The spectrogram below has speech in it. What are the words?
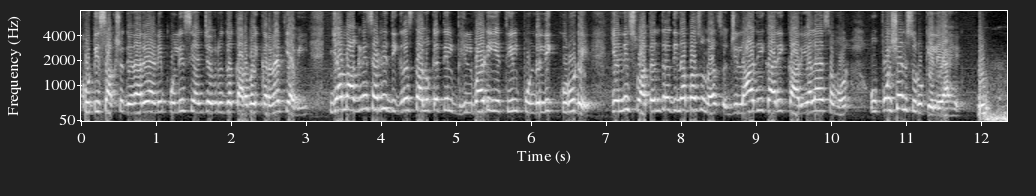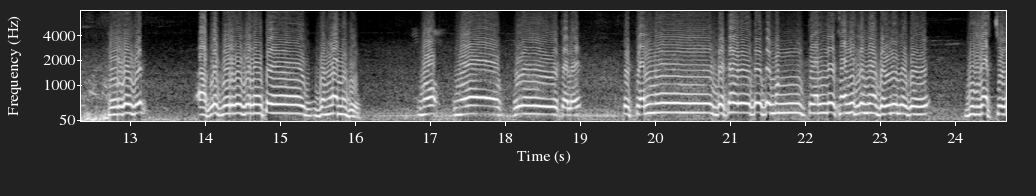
खोटी साक्ष देणारे आणि पोलीस यांच्या विरुद्ध कारवाई करण्यात यावी या मागणीसाठी दिग्रस तालुक्यातील भिलवाडी येथील पुंडलिक कुरुडे यांनी स्वातंत्र्य दिनापासूनच जिल्हाधिकारी कार्यालयासमोर उपोषण सुरू केले आहे. आपले गे गेले होते जंगलामध्ये. मो फुले येत आले तर त्यांनी भेटायला होतं तर मग त्यांनी सांगितलं मी गवळीला होते गुजरातचे.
